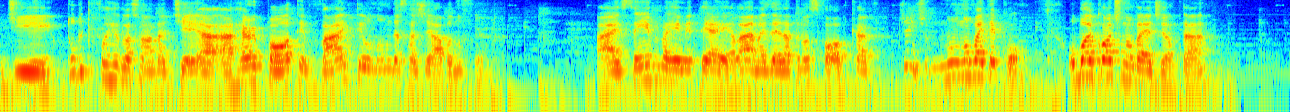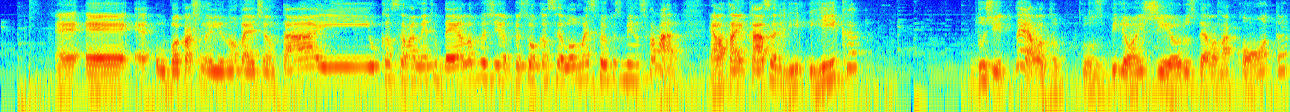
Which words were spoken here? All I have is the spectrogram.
de tudo que for relacionado a, a- Harry Potter vai ter o nome dessa diaba no fundo. Aí sempre vai remeter a ela. Ah, mas é da transfóbica. Gente, não, não vai ter como. O boicote não vai adiantar. É, é, é, o boicote ele não vai adiantar e o cancelamento dela, a pessoa cancelou, mas foi o que os meninos falaram. Ela tá em casa rica, do jeito dela, do- com os bilhões de euros dela na conta,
